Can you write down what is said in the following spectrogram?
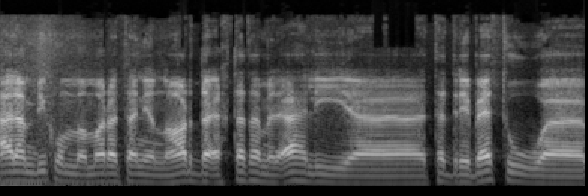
أهلا بكم مرة تانية النهارده. اختتم الأهلي آه، تدريباته آه،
